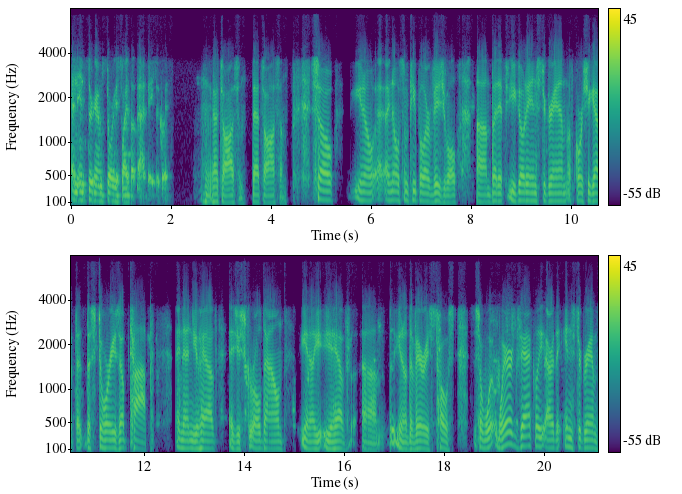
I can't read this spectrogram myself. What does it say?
an Instagram story swipe up ad, basically. That's awesome. That's awesome. So you know, I know some people are visual, um, but if you go to Instagram, of course, you got the, the stories up top, and then you have, as you scroll down, you know, you, you have, um, you know, the various posts. So wh- where exactly are the Instagram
